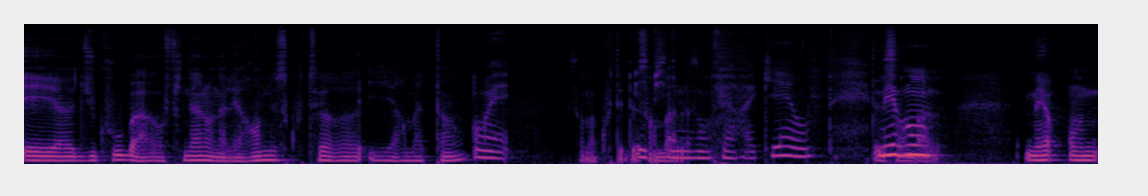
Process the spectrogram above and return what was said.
Et euh, du coup, bah, au final, on allait rendre le scooter hier matin. Ouais. Ça m'a coûté Et 200 puis ils balles. nous ont fait raquer. hein. 200 mais bon. balles. Mais on,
